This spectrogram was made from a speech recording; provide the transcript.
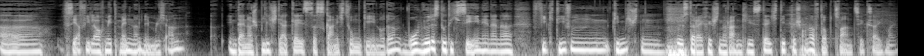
Äh, sehr viel auch mit Männern nämlich an. In deiner Spielstärke ist das gar nicht zu umgehen, oder? Wo würdest du dich sehen in einer fiktiven, gemischten österreichischen Rangliste? Ich tippe schon auf Top 20, sag ich mal.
